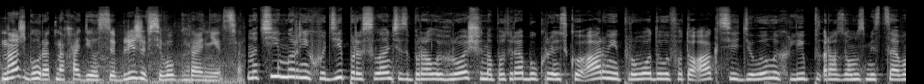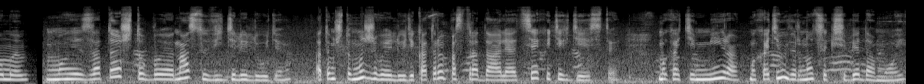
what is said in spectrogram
наш город находился ближе всего к границе. На цій мирній ході переселенці збирали гроші на потреби української армії, проводили фотоакції, ділили хліб разом з місцевими. Мы за то, чтобы нас увидели люди, о том, что мы живые люди, которые пострадали от всех этих действий. Мы хотим мира, мы хотим вернуться к себе домой,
